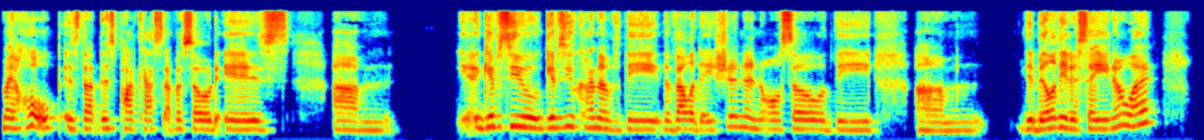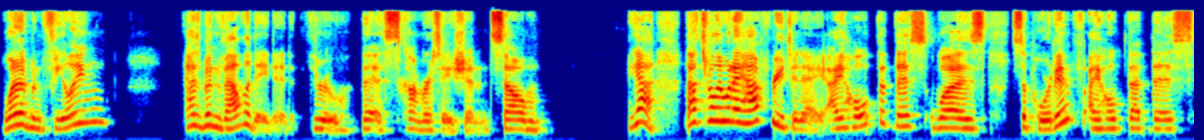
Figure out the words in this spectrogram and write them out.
my hope is that this podcast episode is um it gives you gives you kind of the the validation and also the um the ability to say you know what? What i've been feeling has been validated through this conversation. So yeah that's really what i have for you today. I hope that this was supportive. I hope that this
